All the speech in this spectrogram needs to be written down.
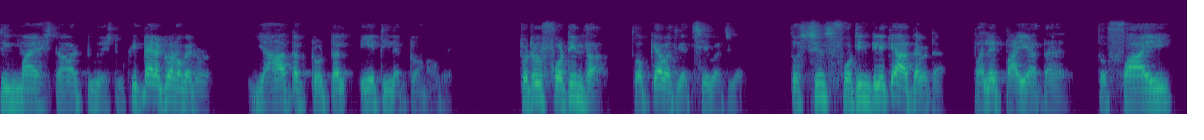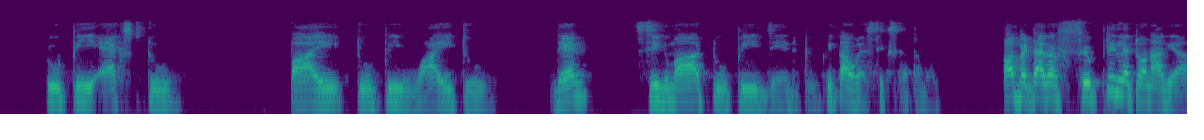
sigma star two S two. कितना इलेक्ट्रॉन हो गया टोटल यहाँ तक टोटल एट इलेक्ट्रॉन हो गए। टोटल फोर्टीन था तो अब क्या बच गया? छह बच गए। तो सिंस फोर्टीन के लिए क्या आता है बेटा? पहले पाई आता है तो five two P X two pi two P Y two then sigma two P Z two कितना हो गया? सिक्स खत्म हो गया। अब बेटा अगर फिफ्टीन इलेक्ट्रॉन आ गया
